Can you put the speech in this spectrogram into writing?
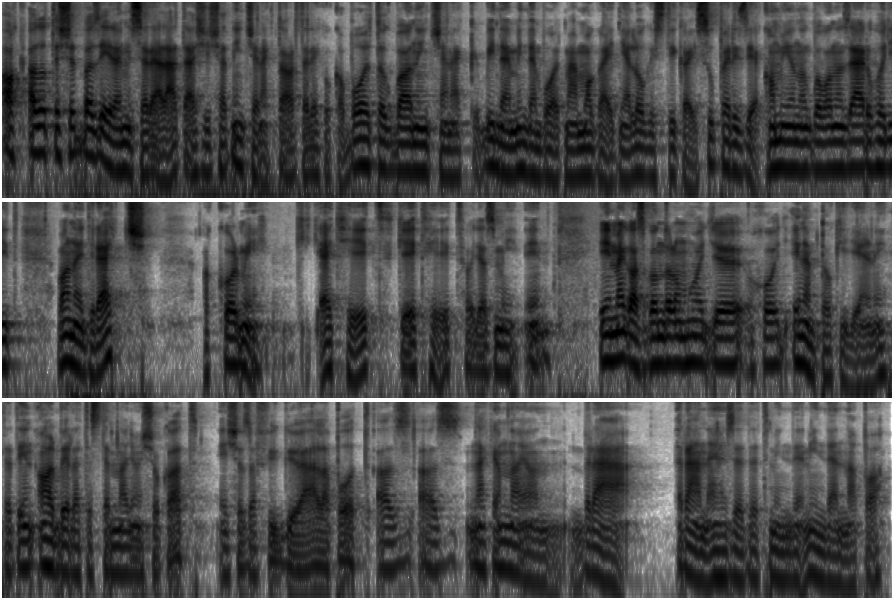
adott esetben az élelmiszerellátás is, hát nincsenek tartalékok a boltokban, nincsenek, minden, minden bolt már maga egy ilyen logisztikai szuperizé, a kamionokban van az áru, hogy itt van egy recs, akkor mi? egy hét, két hét, hogy az mi. Én, én meg azt gondolom, hogy, hogy én nem tudok így élni. Tehát én albérleteztem nagyon sokat, és az a függő állapot, az, az nekem nagyon rá, rá nehezedett minden, minden nap a,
